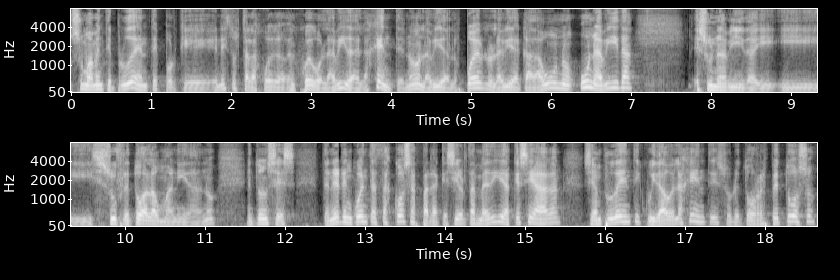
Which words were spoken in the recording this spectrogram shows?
sumamente prudentes, porque en esto está la en juego la vida de la gente, ¿no? La vida de los pueblos, la vida de cada uno, una vida es una vida y, sufre toda la humanidad. ¿no? Entonces, tener en cuenta estas cosas para que ciertas medidas que se hagan sean prudentes y cuidado de la gente, sobre todo respetuoso,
